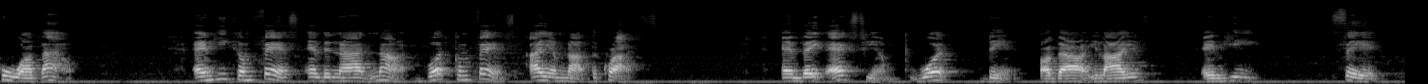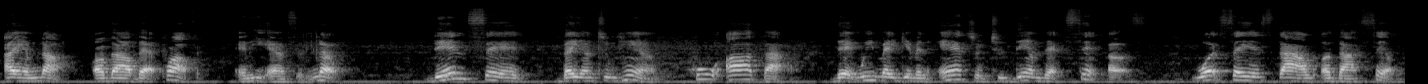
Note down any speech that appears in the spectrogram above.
Who art thou? And he confessed and denied not, but confessed, I am not the Christ. And they asked him, What then? Art thou Elias? And he said, I am not. Art thou that prophet? And he answered, No. Then said they unto him, Who art thou? That we may give an answer to them that sent us. What sayest thou of thyself?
